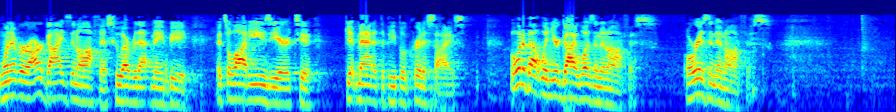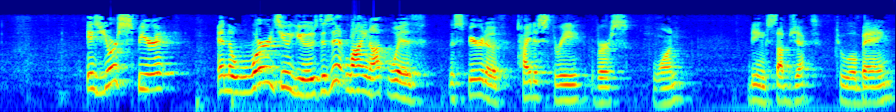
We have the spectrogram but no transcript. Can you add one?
whenever our guy's in office, whoever that may be, it's a lot easier to get mad at the people who criticize. But what about when your guy wasn't in office? Or isn't in office? is your spirit and the words you use, does it line up with the spirit of Titus 3 verse 1? Being subject to obeying,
